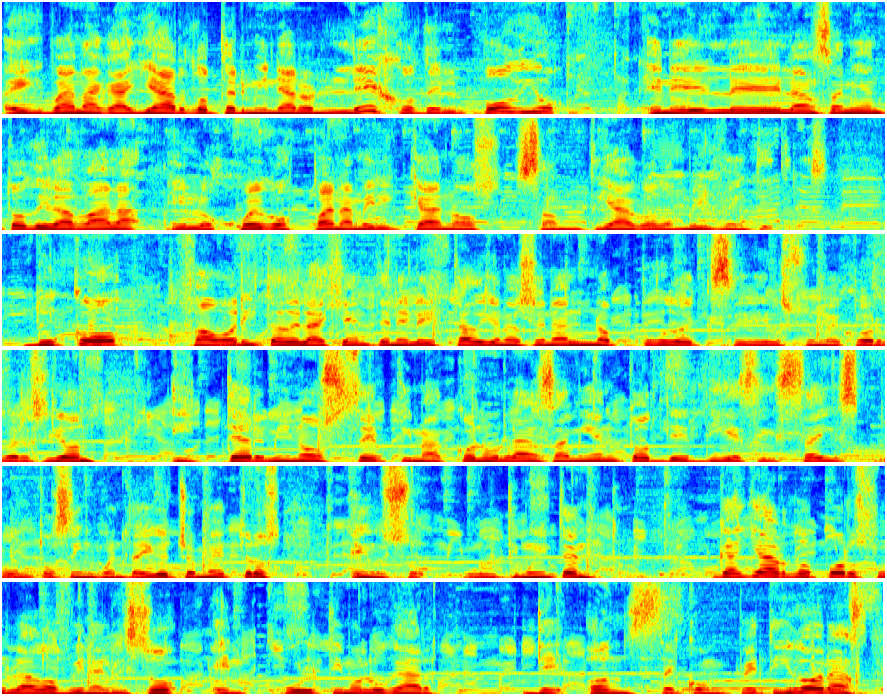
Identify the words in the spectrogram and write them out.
e Ivana Gallardo terminaron lejos del podio en el eh, lanzamiento de la bala en los Juegos Panamericanos Santiago 2023. Ducó, favorita de la gente en el Estadio Nacional, no pudo exhibir su mejor versión y terminó séptima con un lanzamiento de 16.58 metros en su último intento. Gallardo, por su lado, finalizó en último lugar de 11 competidoras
